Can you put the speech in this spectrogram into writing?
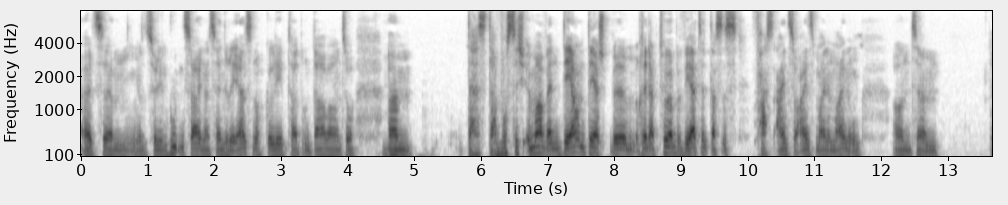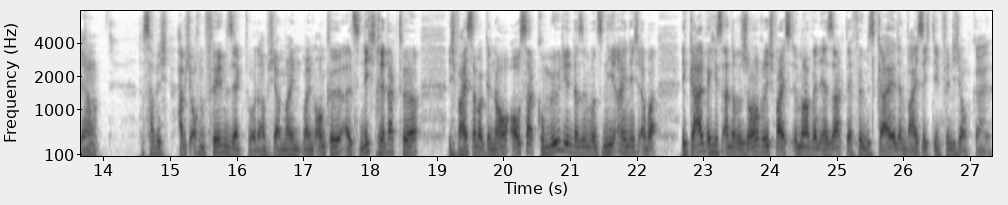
als ähm, also zu den guten Zeiten, als Henry Ernst noch gelebt hat und da war und so, ähm, das, da wusste ich immer, wenn der und der äh, Redakteur bewertet, das ist fast eins zu eins meine Meinung. Und ähm, ja, das habe ich, habe ich auch im Filmsektor. Da habe ich ja meinen mein Onkel als Nicht-Redakteur. Ich weiß aber genau, außer Komödien, da sind wir uns nie einig, aber egal welches andere Genre, ich weiß immer, wenn er sagt, der Film ist geil, dann weiß ich, den finde ich auch geil.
